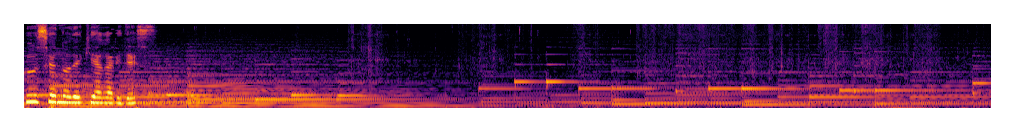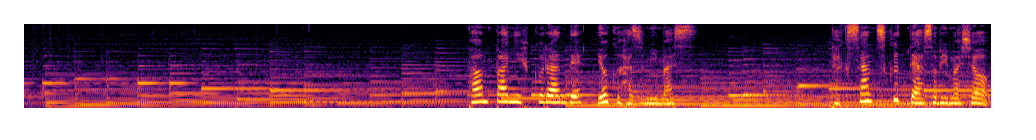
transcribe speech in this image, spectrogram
風船の出来上がりです。パンパンに膨らんでよく弾みます。たくさん作って遊びましょう。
